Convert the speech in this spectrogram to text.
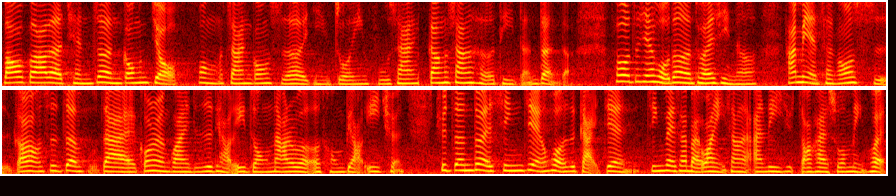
包括了前镇、公九、凤山、公十二以及左营、福山、冈山合体等等的。通过这些活动的推行呢，他们也成功使高雄市政府在工人管理自治条例中纳入了儿童表意权，去针对新建或者是改建经费三百万以上的案例去召开说明会。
